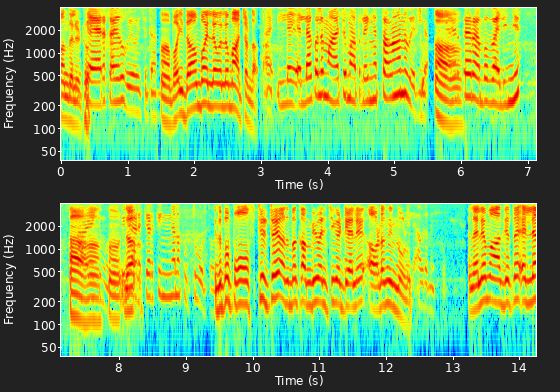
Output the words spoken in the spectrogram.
പന്തലിട്ടു. കേരക്കയർ ഉപയോഗിച്ചിട്ടാണ്. ആ അപ്പൊ ഇതാകുമ്പോ എല്ലാ കൊല്ലം മാറ്റണ്ട. ഇല്ല എല്ലാ കൊല്ലം മാറ്റം മാത്രമല്ല ഇങ്ങനെ താന്ന് വരില്ല കയറാകുമ്പോ വലിഞ്ഞ്. പിന്നെ ഇടയ്ക്കിടയ്ക്ക് ഇങ്ങനെ കുത്തു കൊടുത്തു ഇതിപ്പോ പോസ്റ്റ് ഇട്ട് അതിപ്പോ കമ്പി വലിച്ചു കെട്ടിയാൽ അവിടെ നിന്നോളും. അവിടെ നിൽക്കും എന്നാലും ആദ്യത്തെ എല്ലാ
